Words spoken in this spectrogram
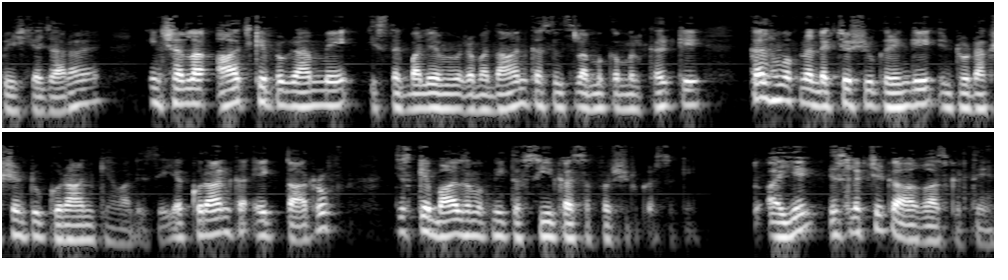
پیش کیا جا رہا ہے. انشاءاللہ آج کے پروگرام میں استقبال رمضان کا سلسلہ مکمل کر کے کل ہم اپنا لیکچر شروع کریں گے انٹروڈکشن ٹو قرآن کے حوالے سے، یا قرآن کا ایک تعارف جس کے بعد ہم اپنی تفسیر کا سفر شروع کر سکیں۔ تو آئیے اس لیکچر کا آغاز کرتے ہیں۔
